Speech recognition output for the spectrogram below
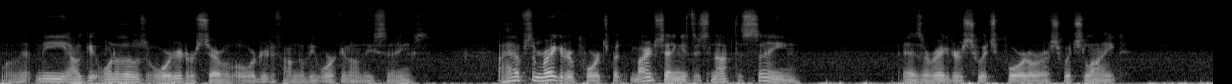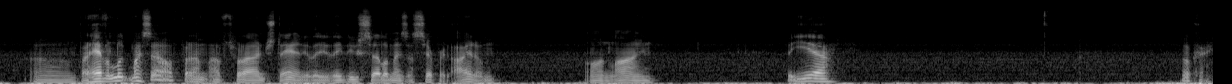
Well, let me, I'll get one of those ordered or several ordered if I'm going to be working on these things. I have some regular ports, but my understanding is it's not the same as a regular switch port or a switch light. Um, but I haven't looked myself, but I'm, that's what I understand. They, they do sell them as a separate item online. But yeah. Okay.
